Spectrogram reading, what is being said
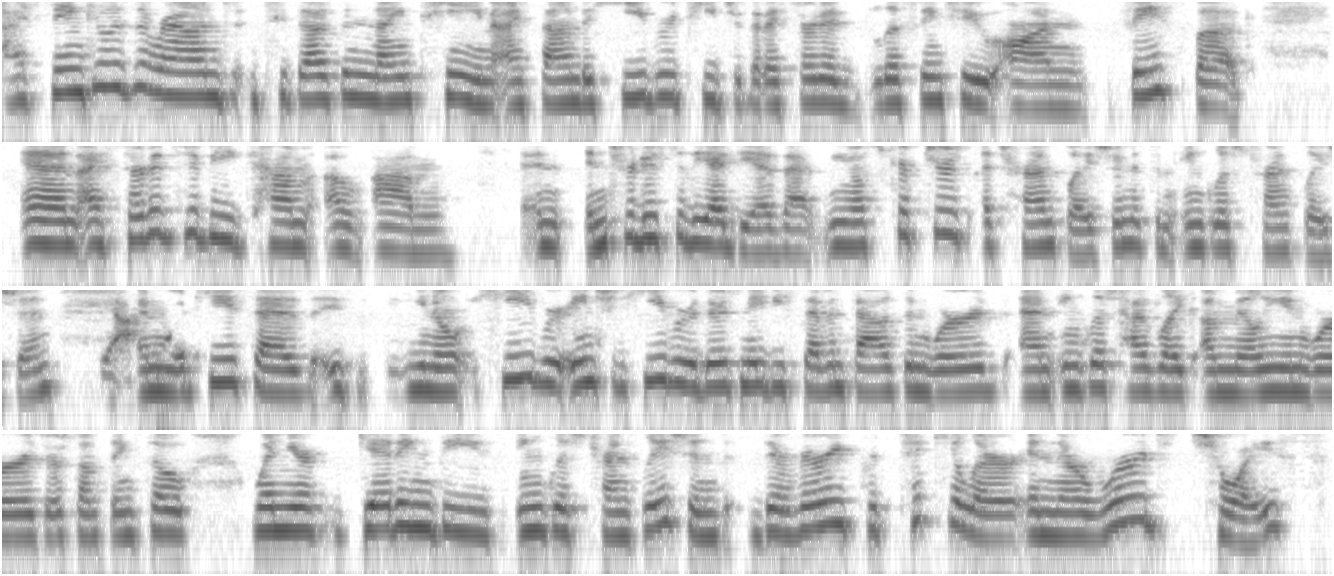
I think it was around 2019. I found a Hebrew teacher that I started listening to on Facebook, and I started to become a um, introduced to the idea that you know scripture's a translation it's an english translation. Yeah. and what he says is you know hebrew ancient hebrew there's maybe 7000 words and english has like a million words or something. So when you're getting these english translations they're very particular in their word choice.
